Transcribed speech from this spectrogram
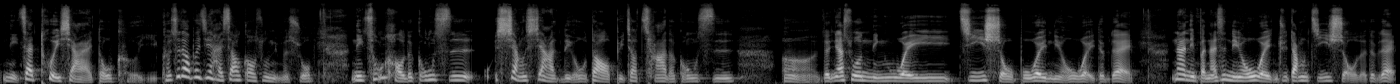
你再退下来都可以。可是廖佩基还是要告诉你们说，你从好的公司向下流到比较差的公司，呃，人家说宁为鸡首不为牛尾，对不对？那你本来是牛尾，你去当鸡首的，对不对？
